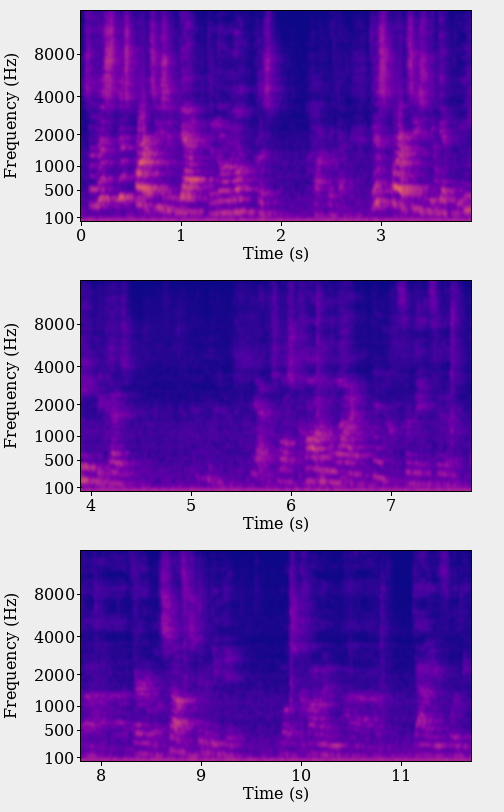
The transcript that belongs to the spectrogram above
So this, this part's easy to get, the normal, because talk about that. This part's easy to get me because, yeah, it's the most common one for the for the uh, variable itself is going to be the most common uh, value for the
